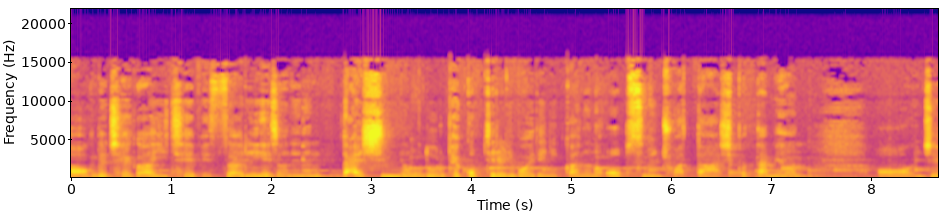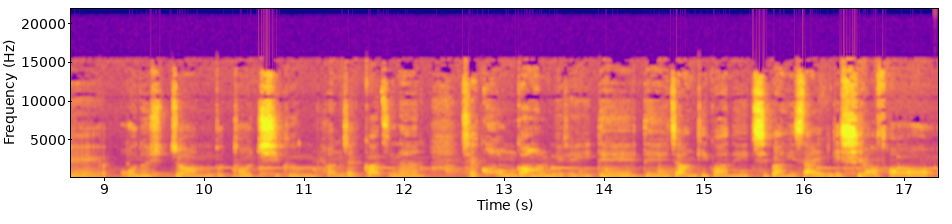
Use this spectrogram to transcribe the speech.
어, 근데 제가 이 제 뱃살이 예전에는 날씬 용도로 배꼽티를 입어야 되니까는 없으면 좋았다 싶었다면 어, 이제 어느 시점부터 지금 현재까지는 제 건강을 위해서 이 내, 내장 기관에 지방이 쌓이는 게 싫어서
